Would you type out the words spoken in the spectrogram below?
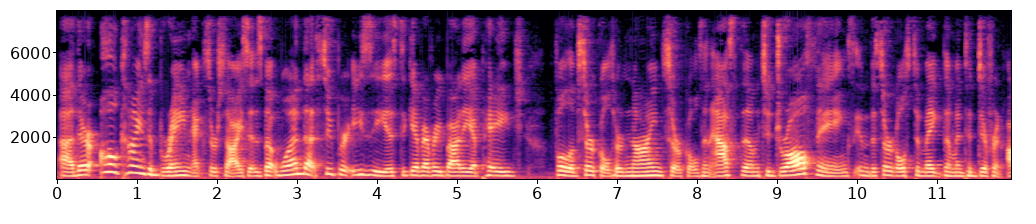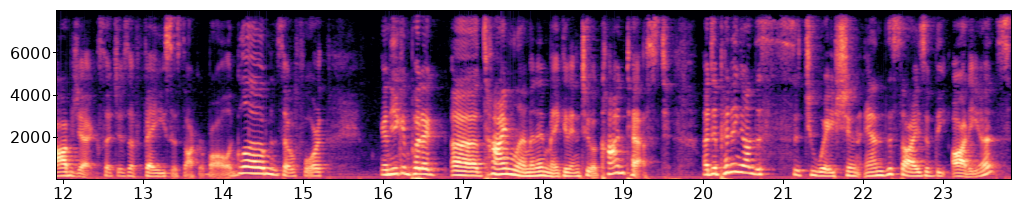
Uh, there are all kinds of brain exercises, but one that's super easy is to give everybody a page full of circles or nine circles and ask them to draw things in the circles to make them into different objects, such as a face, a soccer ball, a globe, and so forth. And you can put a, a time limit and make it into a contest. Uh, depending on the situation and the size of the audience,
